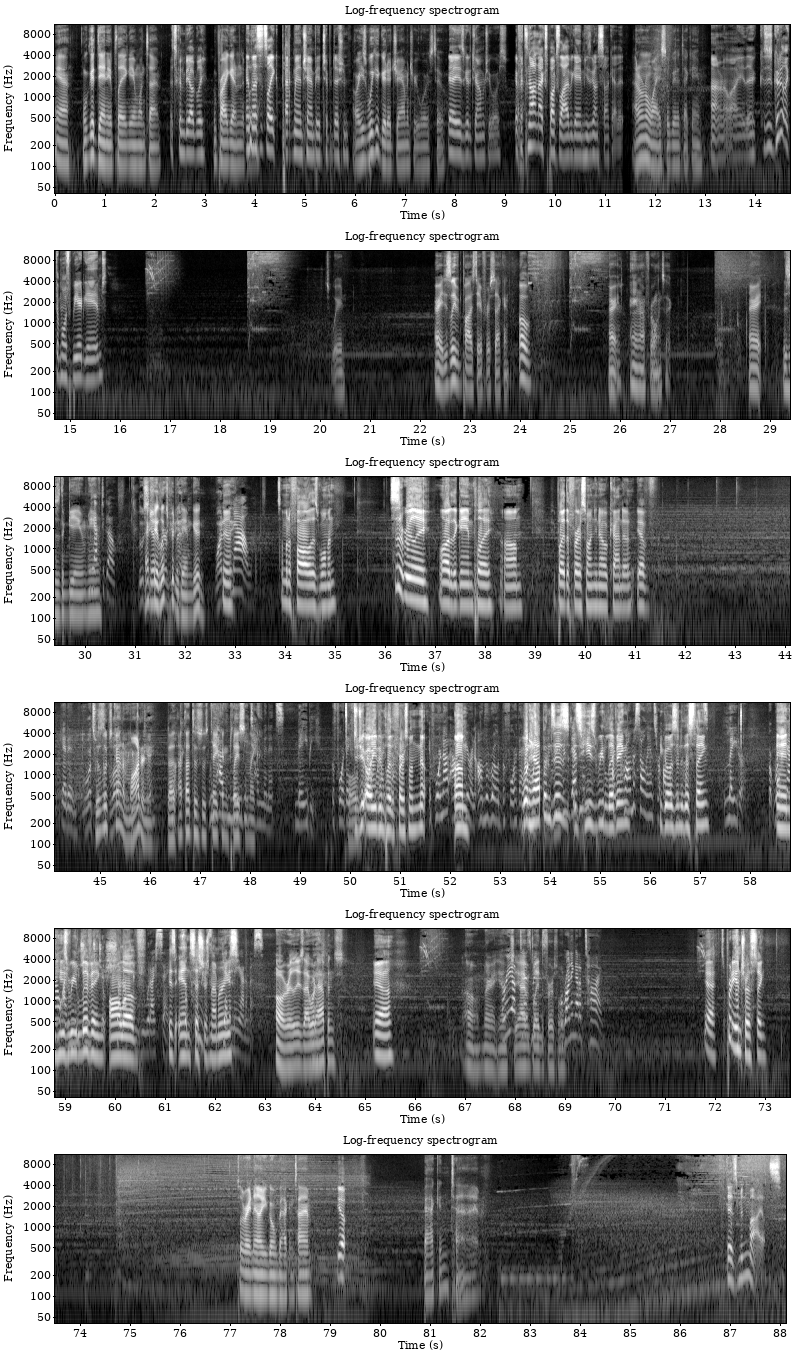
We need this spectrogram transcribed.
yeah, we'll get Danny to play a game one time. It's gonna be ugly. We'll probably get him to play. Unless it's like Pac-Man Championship Edition. or he's wicked good at Geometry Wars too. Yeah, he's good at Geometry Wars. If it's not an Xbox Live game, he's gonna suck at it. I don't know why he's so good at that game. I don't know why either. Cause he's good at like the most weird games. It's weird. All right, just leave it paused here for a second. Oh, All right, hang on for one sec. All right, this is the game We have to go. Lucy, Actually, it looks pretty been? damn good. Why Yeah. did they? Now. so I'm gonna follow this woman. This isn't really a lot of the gameplay. Um, if you played the first one, you know, kind of. You have. Get in. What's This with the looks blood? kind Are of you modern. okay? That, I Look, thought this was We have taking place in like. 10 minutes. Maybe. Before they Oh. Did you? Oh, you didn't play the first one? No. If we're not out Um, here and on the road before then. What happens is, is he's I reliving. promise I'll answer He goes into this thing, Later. But right and he's I need you to reliving all shut up and of do what I say. his ancestors' please, get memories. in the Animus. Oh, really? Is that what happens? Yeah. Oh, all right. Yeah. Hurry up, See, I haven't played the Desmond. first We're one. running out of time. Yeah, it's pretty interesting. So right now you're going back in time. Yep. Back in time. Desmond Miles.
